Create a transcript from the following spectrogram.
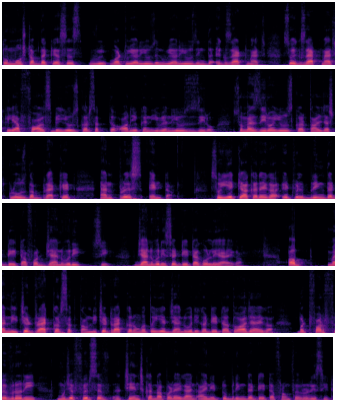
तो most of the cases what we are using we are using the exact match so exact match के लिए आप फॉल्स भी यूज़ कर सकते हो और you can even use zero so मैं ज़ीरो यूज़ करता हूँ. I just close the bracket and press enter so ये क्या करेगा? It will bring the data for January सी जनवरी से डेटा को ले आएगा. अब मैं नीचे ड्रैग कर सकता हूँ। नीचे ड्रैग करूँगा तो ये जनवरी का डेटा तो आ जाएगा बट फॉर फेबररी मुझे फिर से चेंज करना पड़ेगा and I need to bring the data from February sheet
